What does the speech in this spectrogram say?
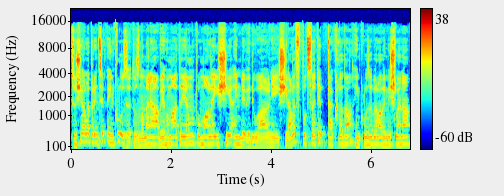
Což je ale princip inkluze, to znamená, vy ho máte jenom pomalejší a individuálnější, ale v podstatě takhle ta inkluze byla vymyšlena,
